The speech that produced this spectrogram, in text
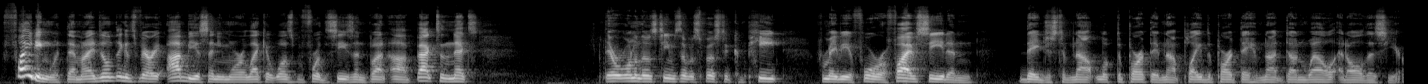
fighting with them. And I don't think it's very obvious anymore like it was before the season. But uh, back to the Knicks they were one of those teams that was supposed to compete for maybe a four or five seed, and they just have not looked the part. They've not played the part. They have not done well at all this year.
